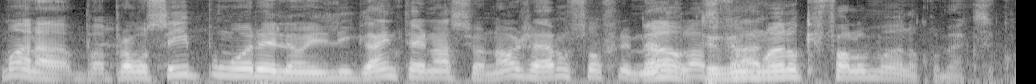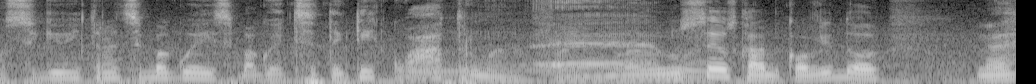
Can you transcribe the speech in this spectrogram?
Mano, pra- você ir pra um orelhão e ligar internacional já era um sofrimento Não, teve um lascado. mano que falou, mano, como é que você conseguiu entrar nesse bagulho aí? Esse bagulho é de 74, mano. Eu falei, É, mano, não sei, os caras me convidou, né?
